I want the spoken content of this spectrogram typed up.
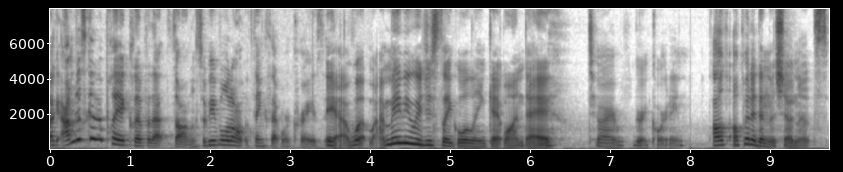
Okay, I'm just gonna play a clip of that song so people don't think that we're crazy. Yeah, well, maybe we just like will link it one day to our recording. I'll I'll put it in the show notes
